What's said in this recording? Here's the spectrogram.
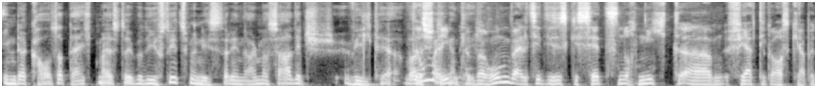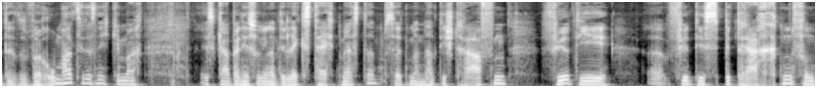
in der Causa Teichtmeister über die Justizministerin Alma Sadic wild her. Warum das stimmt. Eigentlich? Warum? Weil sie dieses Gesetz noch nicht ähm, fertig ausgearbeitet hat. Warum hat sie das nicht gemacht? Es gab eine sogenannte Lex Teichtmeister. Das heißt, man hat die Strafen für die für das Betrachten von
